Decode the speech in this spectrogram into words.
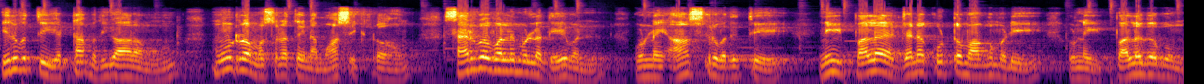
இருபத்தி எட்டாம் அதிகாரம் மூன்றாம் வசனத்தை நாம் வாசிக்கிறோம். சர்வ வல்லமுள்ள தேவன் உன்னை ஆசீர்வதித்து நீ பல ஜன கூட்டமாகும்படி உன்னை பழகவும்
